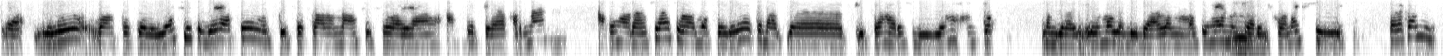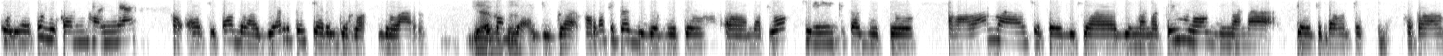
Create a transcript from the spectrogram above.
Ya dulu waktu kuliah sih sebenarnya aku tipe kalau mahasiswa yang aktif ya karena aku ngerasa selama kuliah kenapa kita harus diam untuk menggali ilmu lebih dalam maksudnya hmm. mencari koneksi karena kan kuliah itu bukan hanya uh, kita belajar terus cari gelar ya, itu kan enggak juga karena kita juga butuh uh, networking kita butuh pengalaman supaya bisa gimana teamwork gimana skill kita untuk setelah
